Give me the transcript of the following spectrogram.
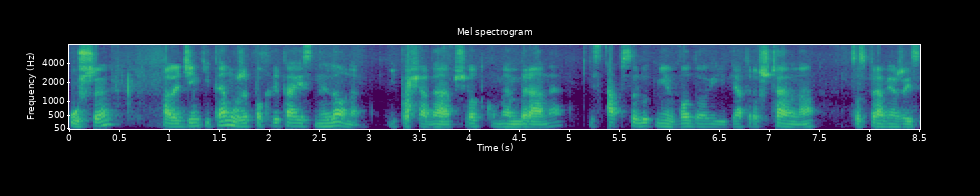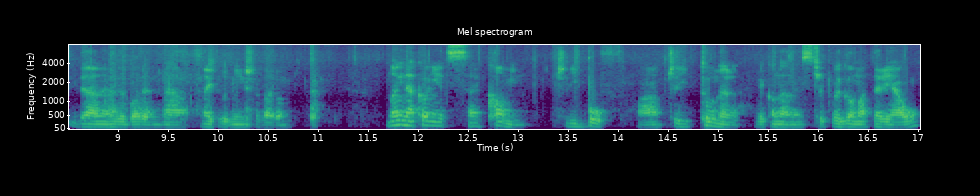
uszy, ale dzięki temu, że pokryta jest nylonem i posiada w środku membranę, jest absolutnie wodo- i wiatroszczelna, co sprawia, że jest idealnym wyborem na najtrudniejsze warunki. No i na koniec e, komin, czyli buf, czyli tunel wykonany z ciepłego materiału,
